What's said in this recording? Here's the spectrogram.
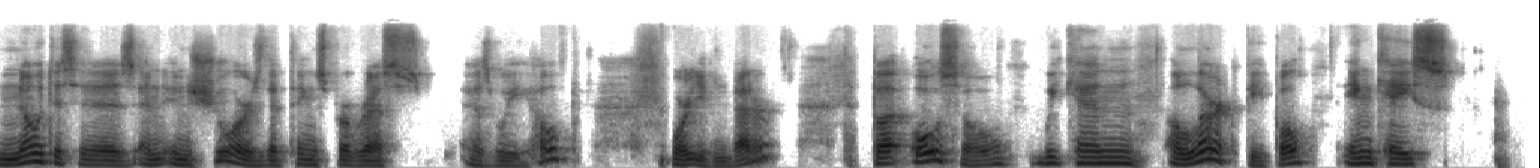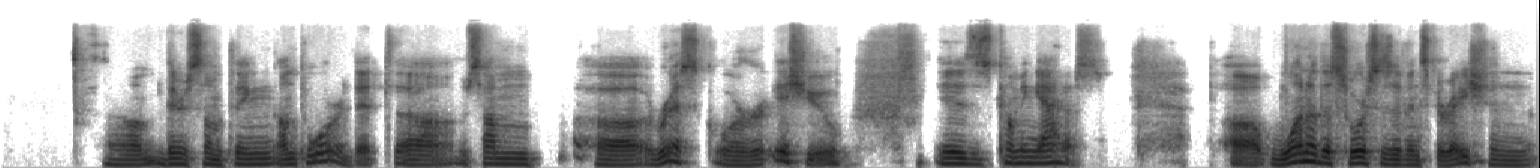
notices and ensures that things progress as we hope, or even better, but also we can alert people in case um, there's something untoward that uh, some uh, risk or issue is coming at us. Uh, one of the sources of inspiration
